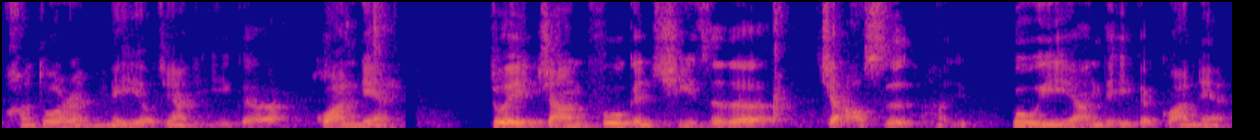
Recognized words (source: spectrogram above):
很多人没有这样的一个观念，对丈夫跟妻子的角色很不一样的一个观念。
